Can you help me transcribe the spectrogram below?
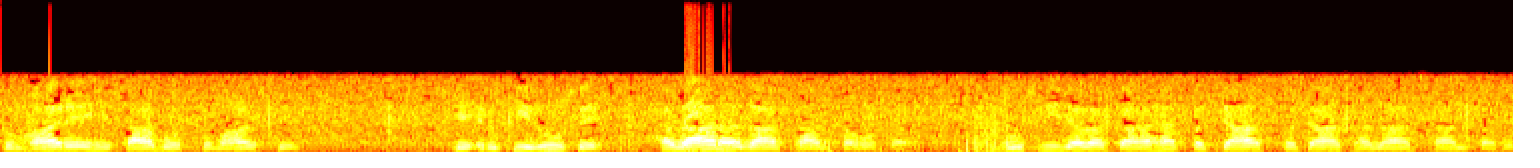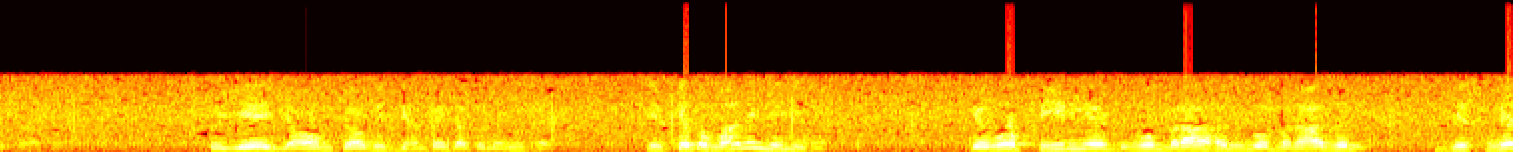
تمہارے حساب و شمار سے، کہ رکی روح سے ہزار ہزار سال کا ہوتا ہے۔ دوسری جگہ کہا ہے، پچاس پچاس ہزار سال کا ہوتا ہے۔ تو یہ یوم چوبیس گھنٹے کا تو نہیں ہے۔ اس کے تو معنی یہی ہے کہ وہ پیریڈ وہ مراحل، وہ منازل، جس میں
